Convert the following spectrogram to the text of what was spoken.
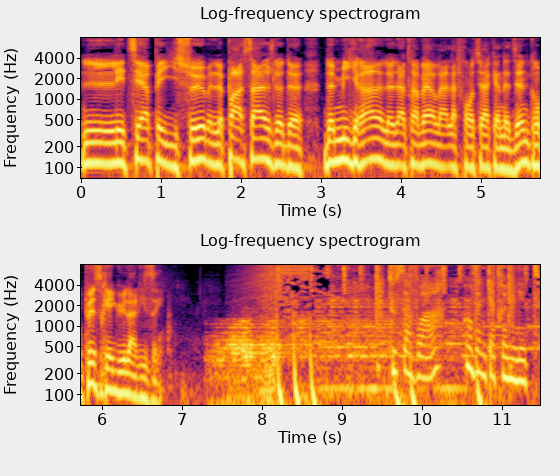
les tiers pays sûrs, le passage là, de, de migrants là, à travers la, la frontière canadienne, qu'on puisse régulariser. Tout savoir en 24 minutes.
